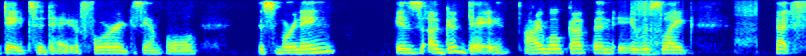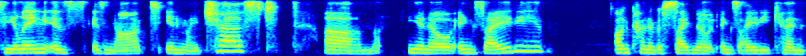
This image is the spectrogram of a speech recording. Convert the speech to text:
day to day. For example, this morning is a good day. I woke up and it was like that feeling is is not in my chest um, you know anxiety on kind of a side note anxiety can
